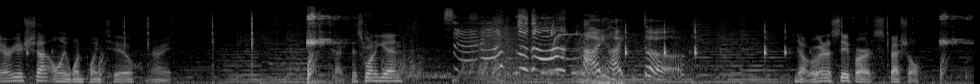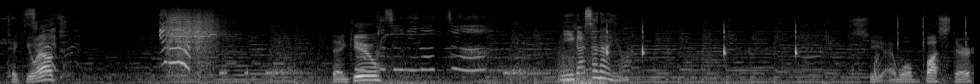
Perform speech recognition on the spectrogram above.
area shot. Only 1.2. Alright attack. This one again. No, we're gonna save our special. Take you out. Thank you. Let's see, I will bust her.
